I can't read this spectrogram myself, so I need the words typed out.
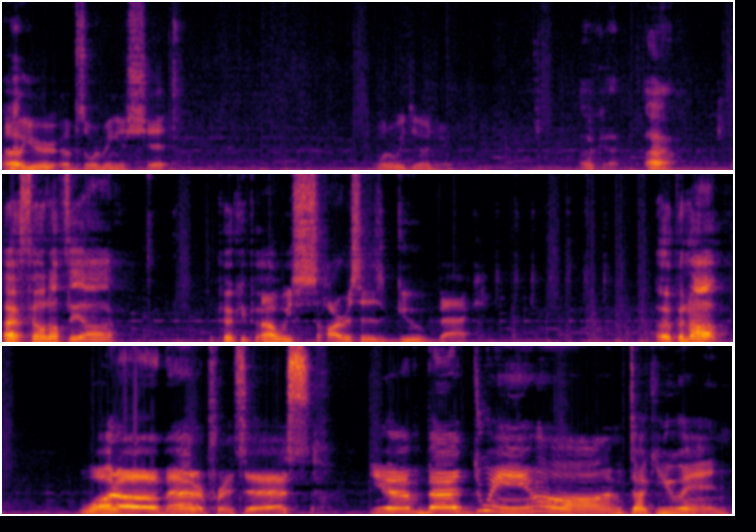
Oh, you're absorbing his shit? What are we doing here? Okay. Uh, I filled up the uh, the pookie poo. Oh, we harvested his goo back. Open up. What a matter, princess? You have a bad dream. Oh, let me tuck you in.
